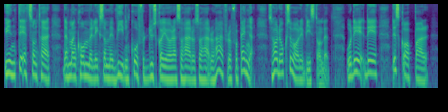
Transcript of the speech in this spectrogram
Inte ett sånt här där man kommer liksom med villkor för du ska göra så här och så här och här för att få pengar. Så har det också varit i biståndet. Och det, det, det skapar Eh,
